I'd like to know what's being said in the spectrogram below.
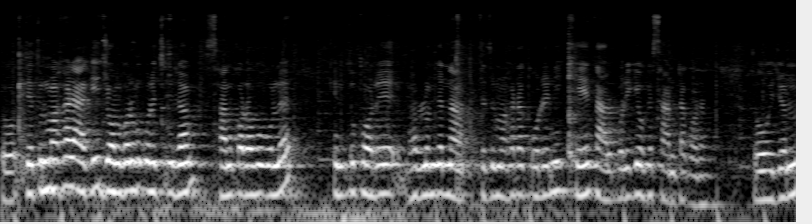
তো তেঁতুল মাখার আগেই জল গরম করেছিলাম, স্নান করাবো বলে। কিন্তু পরে ভাবলাম যে না তেঁতুল মাখাটা করে নিই, খেয়ে তারপরে গিয়ে ওকে স্নানটা করাই। তো ওই জন্য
